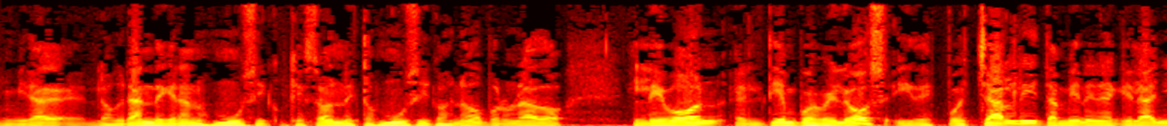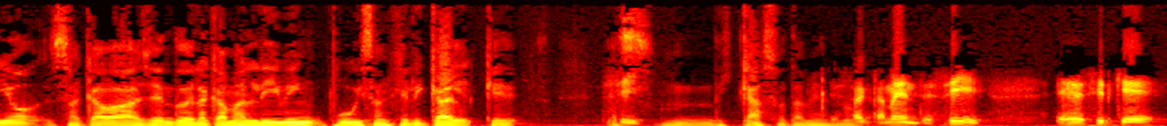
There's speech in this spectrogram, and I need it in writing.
mira los grandes que eran los músicos, que son estos músicos, ¿no? Por un lado, Lebón, El tiempo es veloz, y después Charlie, también en aquel año, sacaba yendo de la cama al living, Pubis Angelical, que es un discazo también. Exactamente, sí. Es decir que,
